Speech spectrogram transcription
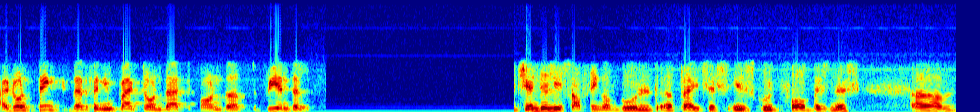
I don't think there is an impact on that on the P&L. Generally, softening of gold uh, prices is good for business. Um,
